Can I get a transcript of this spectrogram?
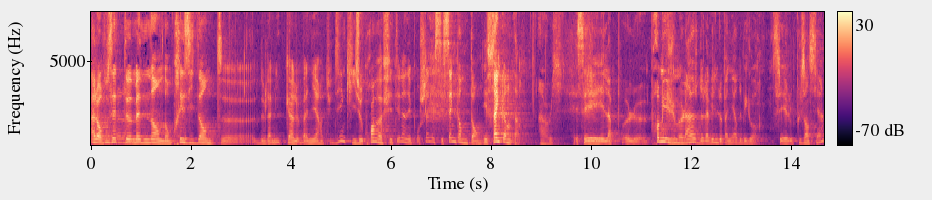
Alors, vous êtes maintenant donc, présidente euh, de l'amicale Bagnères Tudine, qui, je crois, va fêter l'année prochaine ses 50 ans. Et 50 ans, ah oui. C'est le premier jumelage de la ville de Bagnères de Bigorre. C'est le plus ancien.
